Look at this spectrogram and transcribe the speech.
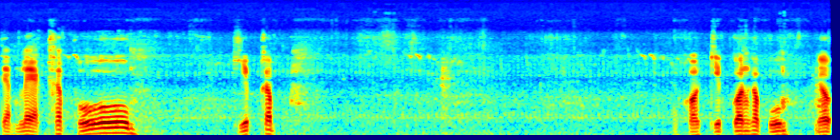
แต้มแรกครับผมเก็บครับ ขอเก็บก่อนครับผม เดี๋ยว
